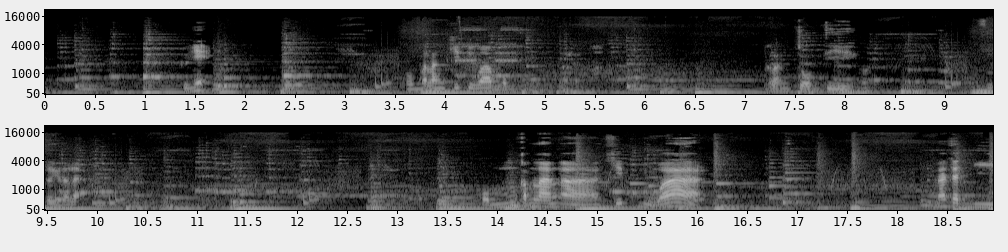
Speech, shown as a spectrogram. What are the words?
ๆ คืองี้ยผมกำลังคิดอยู่ว่าผมกำลังโจมตีเอ้ยพูดได้อยู่แล้วแหละ ผมกำลังอ่าคิดอยู่ว่า น่าจะดี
